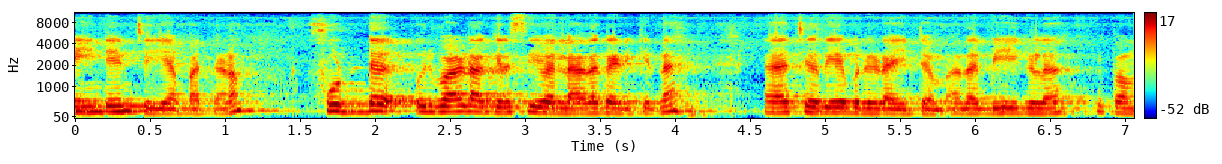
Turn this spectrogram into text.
മെയിന്റെയിൻ ചെയ്യാൻ പറ്റണം. ഫുഡ് ഒരുപാട് അഗ്രസീവ് അല്ലാതെ കഴിക്കുന്ന ചെറിയ ബ്രീഡ് ഐറ്റം അതായത് ബീഗിൾ ഇപ്പം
